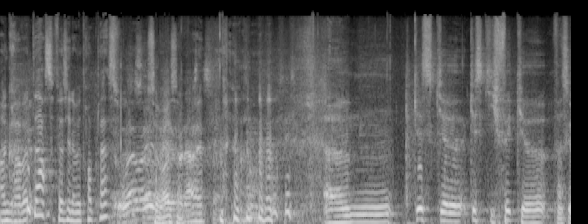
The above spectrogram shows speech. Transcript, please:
Un gravatar, c'est facile à mettre en place. C'est vrai, ça. voilà. Ouais. Euh, qu'est-ce, que, qu'est-ce qui fait que. Parce que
